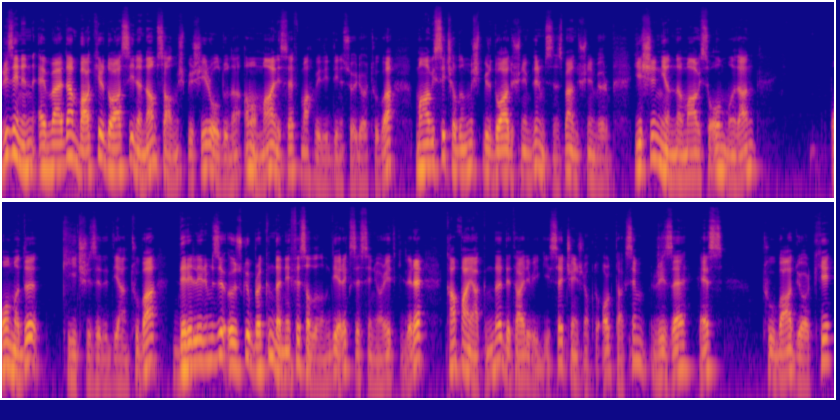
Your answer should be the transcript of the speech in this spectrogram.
Rize'nin evvelden bakir doğasıyla nam salmış bir şehir olduğuna ama maalesef mahvedildiğini söylüyor Tuğba. Mavisi çalınmış bir doğa düşünebilir misiniz? Ben düşünemiyorum. Yeşilin yanına mavisi olmadan olmadı ki hiç Rize'de diyen Tuba, derelerimizi özgür bırakın da nefes alalım diyerek sesleniyor yetkililere. Kampanya hakkında detaylı bilgi ise Change.org Taksim Rize HES Tuğba diyor ki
